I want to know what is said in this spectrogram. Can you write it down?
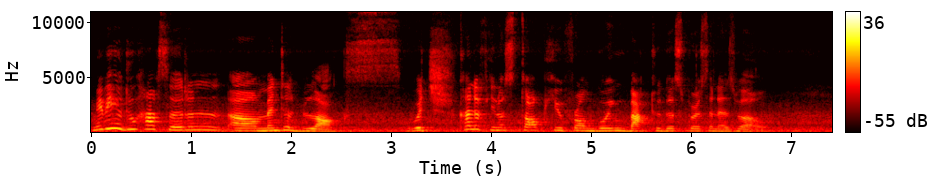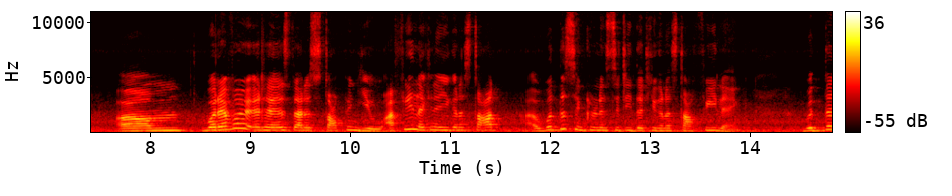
maybe you do have certain uh, mental blocks which kind of you know stop you from going back to this person as well um, whatever it is that is stopping you i feel like you know you're gonna start uh, with the synchronicity that you're gonna start feeling with the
